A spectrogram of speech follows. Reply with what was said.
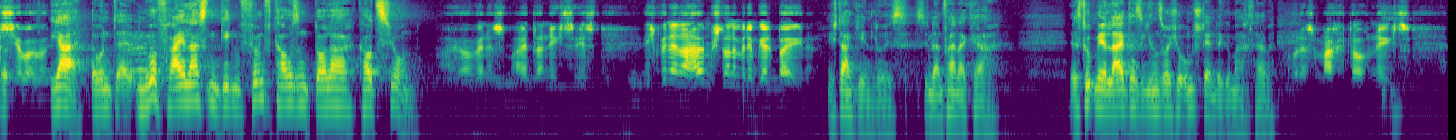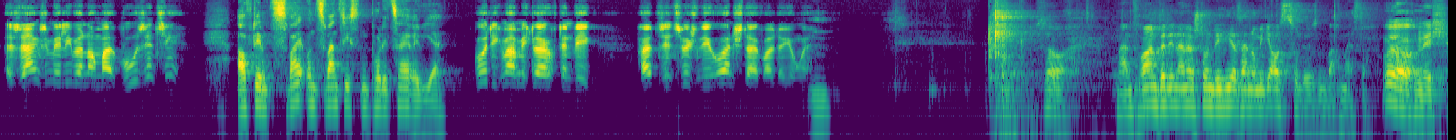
Was? Ja, und äh, nur freilassen gegen 5000 Dollar Kaution. ja, wenn es weiter nichts ist. Ich bin in einer halben Stunde mit dem Geld bei Ihnen. Ich danke Ihnen, Louis. Sie sind ein feiner Kerl. Es tut mir leid, dass ich Ihnen solche Umstände gemacht habe. Oh, das macht doch nichts. Äh, sagen Sie mir lieber nochmal, wo sind Sie? Auf dem 22. Polizeirevier. Gut, ich mache mich gleich auf den Weg. Halten Sie inzwischen die Ohren steif, alter Junge. So, mein Freund wird in einer Stunde hier sein, um mich auszulösen, Wachmeister. Oder auch nicht.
